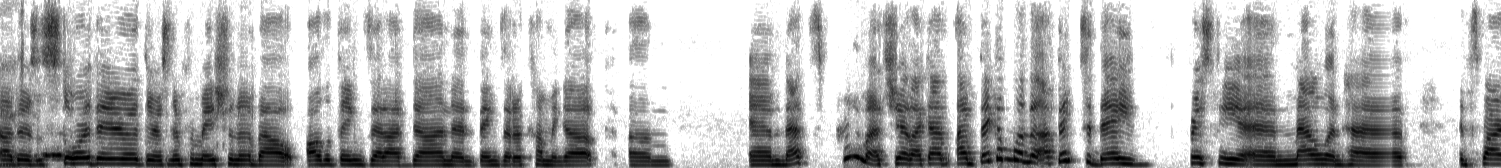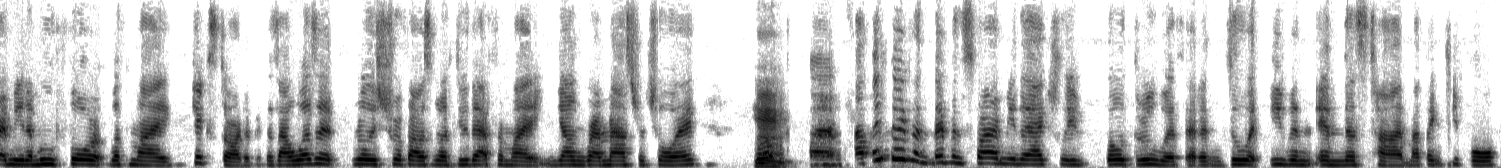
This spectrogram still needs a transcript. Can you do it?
Uh, there's a store there. There's information about all the things that I've done and things that are coming up. Um, and that's pretty much it. Like I, I think I'm gonna. I think today, Christie and Madeleine have inspired me to move forward with my Kickstarter because I wasn't really sure if I was going to do that for my young Grandmaster Choi. But Hmm. I think they've they've inspired me to actually go through with it and do it even in this time. I think people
